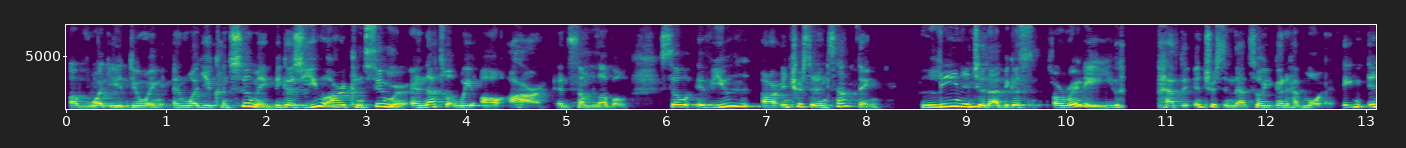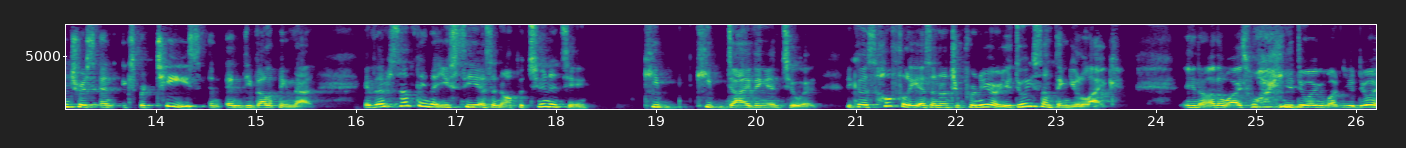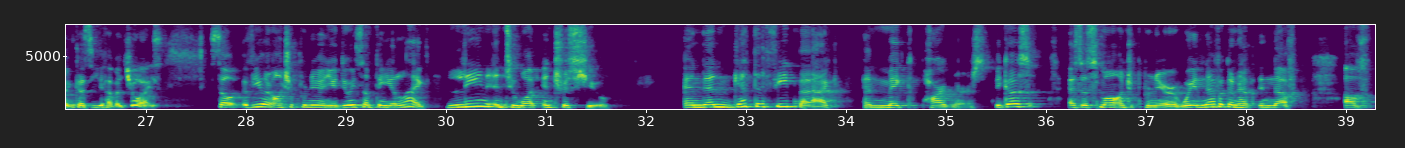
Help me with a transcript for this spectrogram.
of what you're doing and what you're consuming because you are a consumer and that's what we all are in some level. So if you are interested in something, lean into that because already you have the interest in that. So you're going to have more interest and expertise in, in developing that. If there's something that you see as an opportunity, keep keep diving into it because hopefully as an entrepreneur you're doing something you like you know otherwise why are you doing what you're doing? Because you have a choice. So if you're an entrepreneur and you're doing something you like lean into what interests you and then get the feedback and make partners. Because as a small entrepreneur we're never going to have enough of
